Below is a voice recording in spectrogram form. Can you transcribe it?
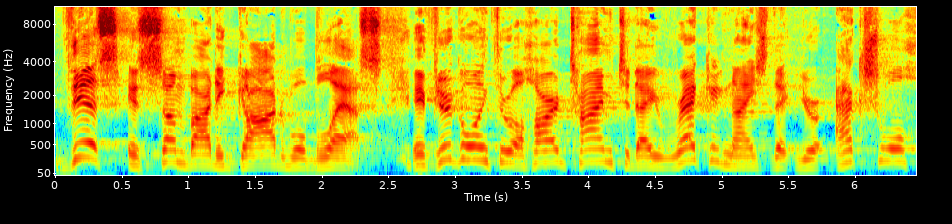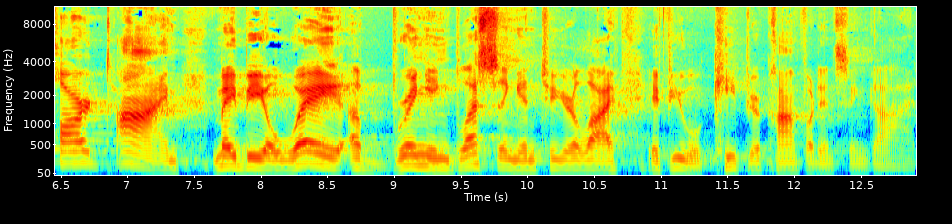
This is somebody God will bless. If you're going through a hard time today, recognize that your actual hard time may be a way of bringing blessing into your life if you will keep your confidence in God.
